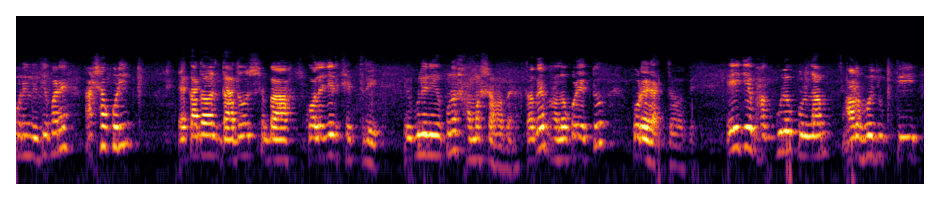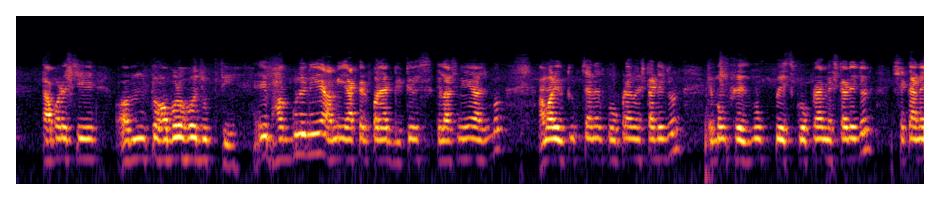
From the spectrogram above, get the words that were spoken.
করে নিতে পারে, আশা করি একাদশ, দ্বাদশ বা কলেজের ক্ষেত্রে এগুলি নিয়ে কোনো সমস্যা হবে না। তবে ভালো করে একটু পড়ে রাখতে হবে। এই যে ভাগগুলো পড়লাম আরোহ যুক্তি, তারপরে হচ্ছে অবরোহ যুক্তি, এই ভাগগুলো নিয়ে আমি একের পর এক ডিটেলস ক্লাস নিয়ে আসব। আমার YouTube channel Coprime Study Zone এবং Facebook page Coprime Study Zone সেখানে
